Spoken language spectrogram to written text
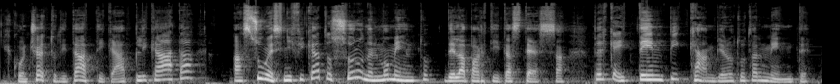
Il concetto di tattica applicata assume significato solo nel momento della partita stessa, perché i tempi cambiano totalmente.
